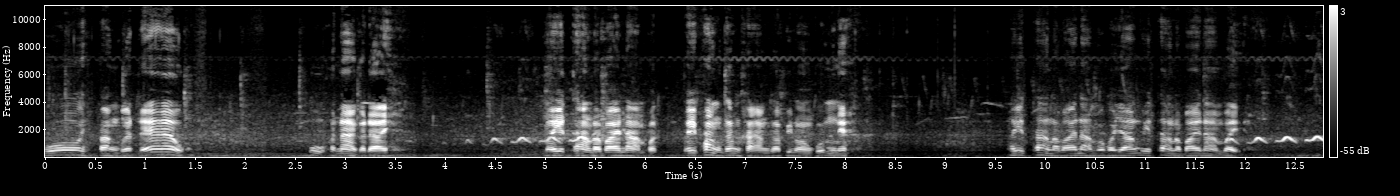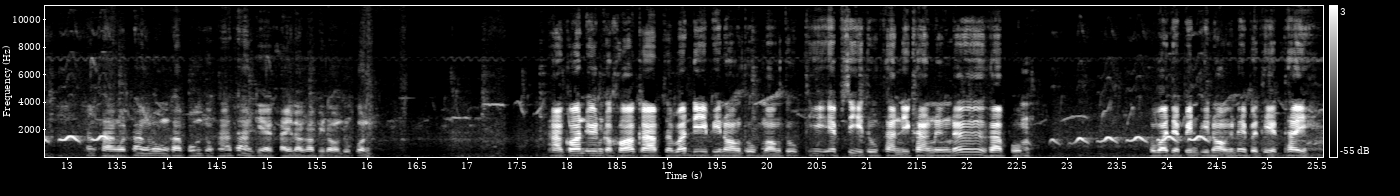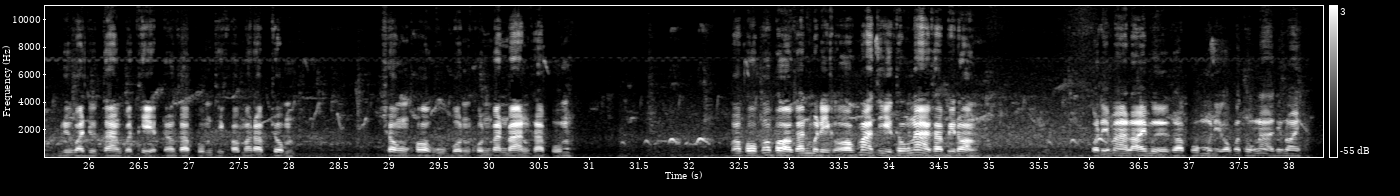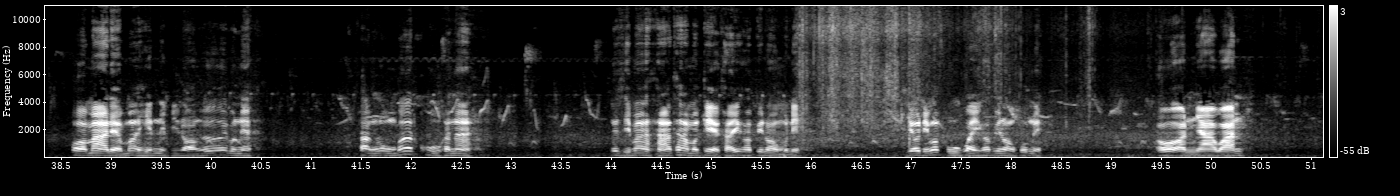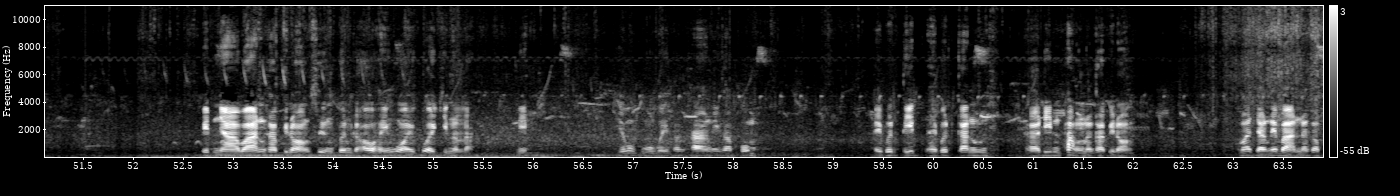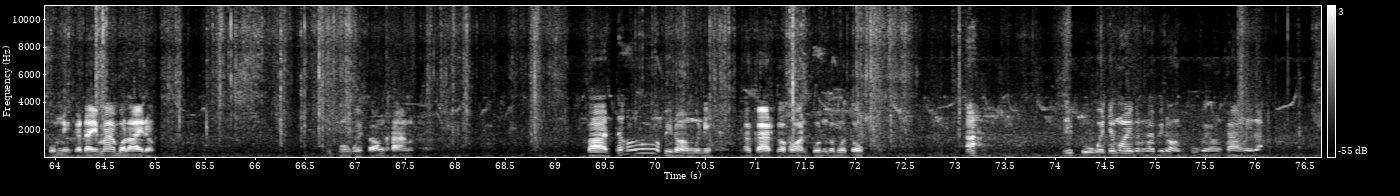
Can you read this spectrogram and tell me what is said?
โอ้ยพังเบิดแล้วผู้ข้างหน้าก็ได้มาเฮ็ดทางระบายน้ำไปพังทั้งขางครับพี่น้องผมเนี่ยมาเฮ็ดทางระบายน้ำว่าพยางมาเฮ็ดทางระบายน้ำไว้ทั้งขางว่าทั้งลงครับ ผมต้องหาทางแก้ไขแล้วครับพี่น้องทุกคนอ่าก่อนอื่นก็ขอกราบสวัสดีพี่น้องทุกมองทุกที่เอฟซีทุกท่านอีกครั้งหนึ่งเด้อครับ ผมเพราะว่าจะเป็นพี่น้องในประเทศไทยหรือว่าอยู่ต่างประเทศนะครับ ผมที่เขามารับชม ช่องพ่ออุบลคนบ้านๆครับ ผม มาพบมาพอกันมือนี้ก็ออกมาที่ทงหน้าครับพี่น้องก็ได้มาหลายมือครับ ผมมือนี้ออกมาทงหน้าจังหน่อยพ่อมาแล้วมาเห็นนี่พี่น้องเอ้ยบางเนี่ยทางลงเบิดคู่ขนาดเลยสิมาหาท่ามาแก้ไขครับพี่น้องมือนี้เดี๋ยวนี้มาปลูกไว้ครับพี่น้องผมนี่เอาอันยาหวานเป็นยาหวานครับพี่น้องซึ่งเพิ่นก็เอาให้งวยกล้วยกินนั่นแหละนี่เดี๋ยวมาปลูกไว้ข้างๆนี่ครับผม ให้เพิ่นติดให้เพิ่นกันดินพังนะครับพี่น้องมาจากในบ้านนะครับ ผมนี่ก็ได้มาบ่หลายดอกปลูกไว้สองข้างบาดเท่าพี่น้องมือนี้อากาศก็ร้อนฝนก็บ่ตกอะนี่ปลูกไว้จังน่อยกันครับพี่น้องปลูกไว้ข้างๆนี่ละ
